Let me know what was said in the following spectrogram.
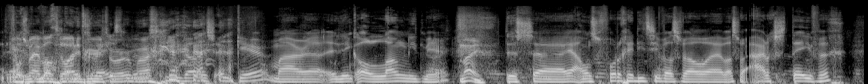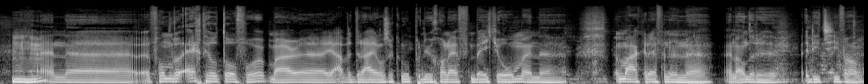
Volgens mij wel gewoon in de buurt hoor. Maar. Misschien wel eens een keer. Maar ik denk al lang niet meer. Nee. Dus uh, ja, onze vorige editie was wel, uh, was wel aardig stevig. Mm -hmm. En uh, vonden we echt heel tof hoor. Maar ja, we draaien onze knoppen nu gewoon even een beetje om. En we maken er even een, een andere editie van.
